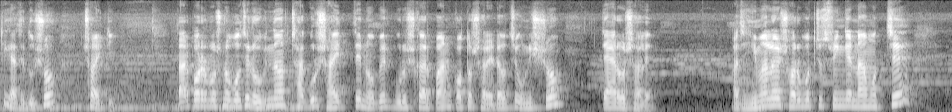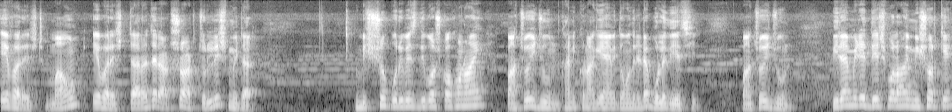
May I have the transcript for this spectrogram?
ঠিক আছে দুশো ছয়টি। তারপরের প্রশ্ন বলছে, রবীন্দ্রনাথ ঠাকুর সাহিত্যে নোবেল পুরস্কার পান কত সালে? এটা হচ্ছে উনিশশো তেরো সালে। আচ্ছা হিমালয়ের সর্বোচ্চ শৃঙ্গের নাম হচ্ছে এভারেস্ট, মাউন্ট এভারেস্ট, চার হাজার আটশো আটচল্লিশ মিটার। বিশ্ব পরিবেশ দিবস কখন হয়? পাঁচই জুন। খানিকক্ষণ আগে আমি তোমাদের এটা বলে দিয়েছি। পাঁচই জুন। পিরামিডের দেশ বলা হয় মিশরকে।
